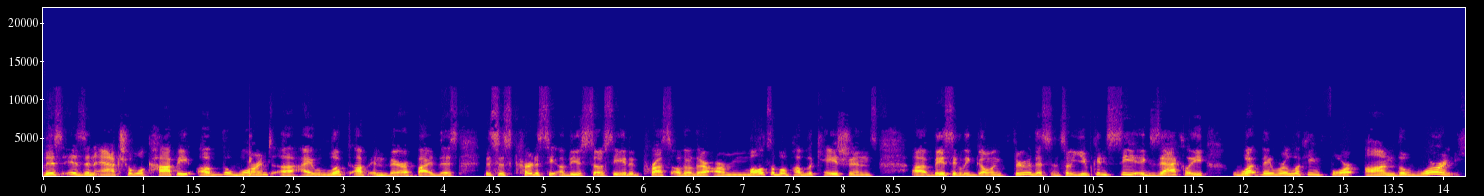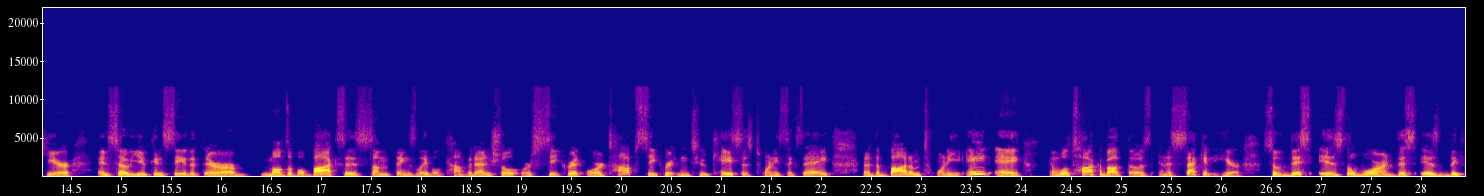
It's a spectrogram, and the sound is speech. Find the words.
this is an actual copy of the warrant. Uh, I looked up and verified this. This is courtesy of the Associated Press, although there are multiple publications uh, basically going through this. And so you can see exactly what they were looking for on the warrant here. And so you can see that there are multiple boxes, some things labeled confidential or secret or top secret in two cases, 26A, and at the bottom, 28A. And we'll talk about those in a second here. So this is the warrant. This is the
